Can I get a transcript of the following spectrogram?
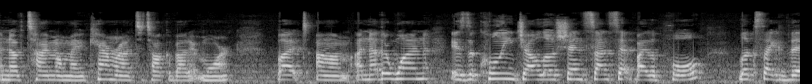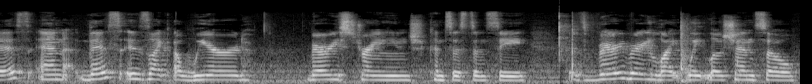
enough time on my camera to talk about it more. But um, another one is the Cooling Gel Lotion Sunset by the Pool. Looks like this. And this is like a weird, very strange consistency. It's very, very lightweight lotion. So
